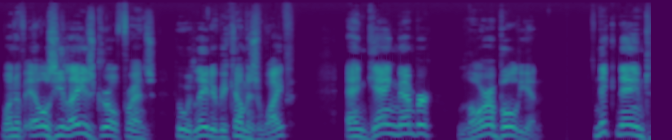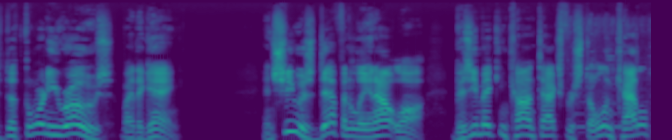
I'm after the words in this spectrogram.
one of Elzy Lay's girlfriends who would later become his wife, and gang member Laura Bullion, nicknamed the Thorny Rose by the gang. And she was definitely an outlaw, busy making contacts for stolen cattle,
